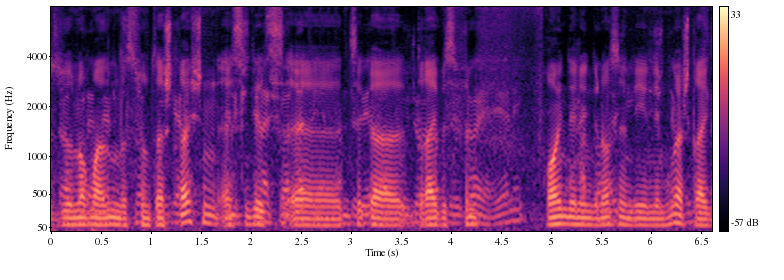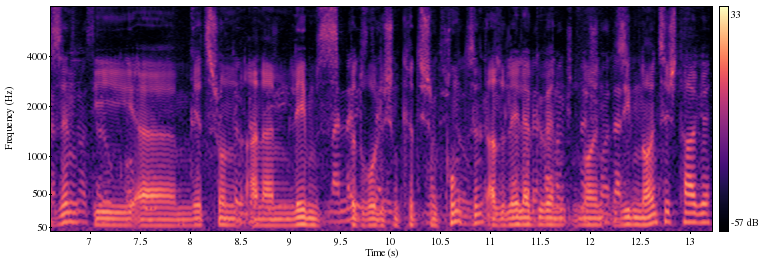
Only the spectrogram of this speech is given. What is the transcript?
so nochmal, um das zu unterstreichen, es sind jetzt äh, circa drei bis fünf Freundinnen, Genossinnen, die in dem Hungerstreik sind, die äh, jetzt schon an einem lebensbedrohlichen, kritischen Punkt sind. Also Leila Güven 97 Tage,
